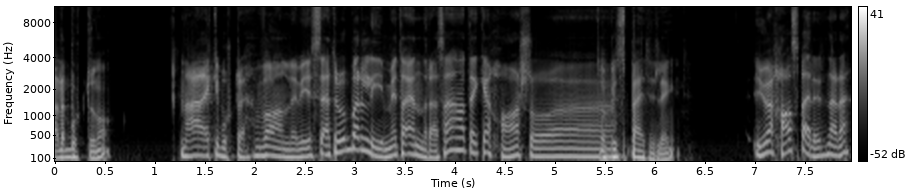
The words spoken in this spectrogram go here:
Er det borte nå? Nei, det er ikke borte. Vanligvis. Jeg tror bare livet mitt har endra seg. At jeg ikke har så Du har ikke sperrer lenger. Jo, jeg har sperrer, det er det.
